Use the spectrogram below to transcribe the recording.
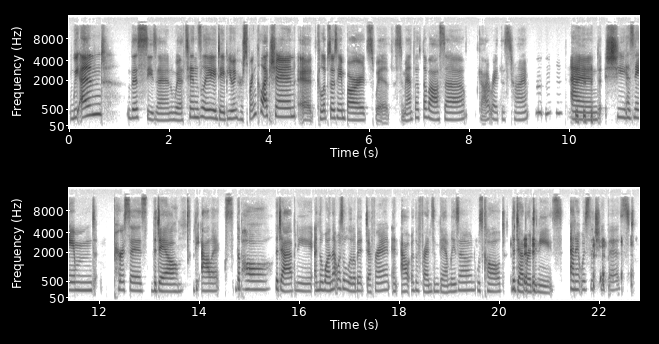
We end this season with Tinsley debuting her spring collection at Calypso St. Bart's with Samantha Thavasa. Got it right this time. and she has named purses the Dale, the Alex, the Paul, the Dabney, and the one that was a little bit different and out of the friends and family zone was called the Deborah Denise. And it was the cheapest.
